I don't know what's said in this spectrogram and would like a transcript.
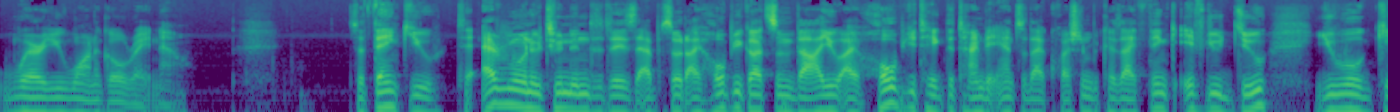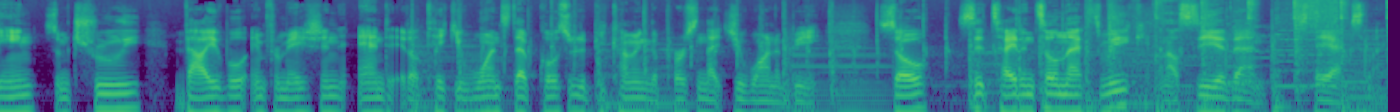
where you want to go right now. So thank you to everyone who tuned into today's episode. I hope you got some value. I hope you take the time to answer that question because I think if you do, you will gain some truly valuable information and it'll take you one step closer to becoming the person that you want to be. So sit tight until next week and I'll see you then. Stay excellent.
